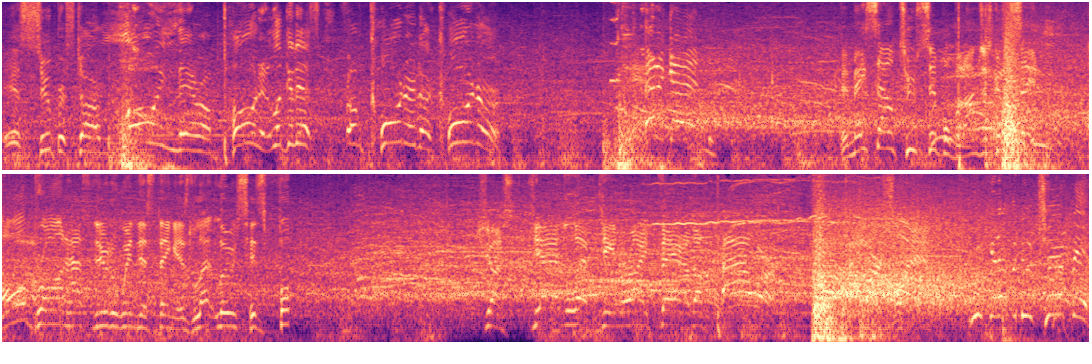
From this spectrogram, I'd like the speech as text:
This superstar mowing their opponent. Look at this, from corner to corner. And again! It may sound too simple, but I'm just going to say it. All Braun has to do to win this thing is let loose his full... Just deadlifting right there. The power. Power slam. We can have a new champion.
